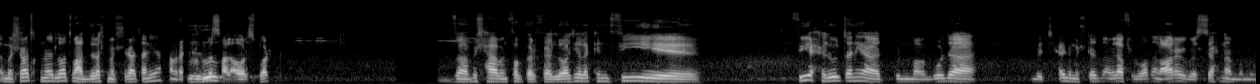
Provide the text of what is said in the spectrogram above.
مشاريع تقنيه دلوقتي ما عندناش مشاريع تانية. إحنا مركزين. بس على اول سبارك فمفيش حاجة بنفكر فيها دلوقتي لكن في في حلول تانية تكون موجودة بتحل مشكلات بنعملها في الوطن العربي بس إحنا مش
